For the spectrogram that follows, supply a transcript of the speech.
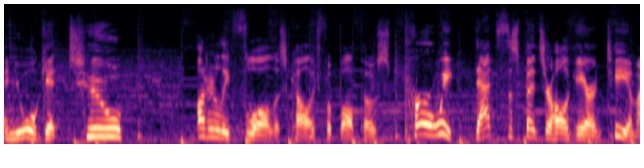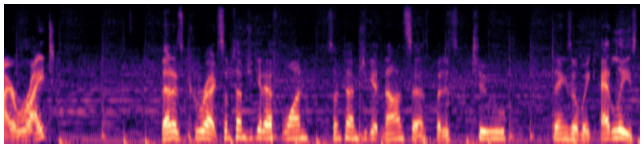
and you will get two utterly flawless college football posts per week. That's the Spencer Hall guarantee. Am I right? That is correct. Sometimes you get F1, sometimes you get nonsense, but it's two things a week. At least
